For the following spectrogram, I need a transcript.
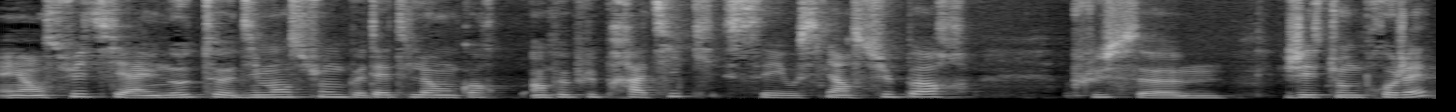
Et ensuite, il y a une autre dimension, peut-être là encore un peu plus pratique, c'est aussi un support plus euh, gestion de projet,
